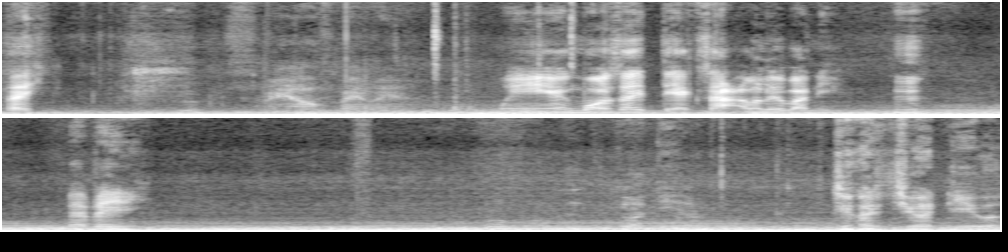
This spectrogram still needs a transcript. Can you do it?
ไปไปเอาไปไปเอาแม่งมอไซค์แตกสะมาเลยบัดนี้ฮึแบบนี้นี่ โอ้โหจวดดีเนาะ จวดจวดดีวะ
